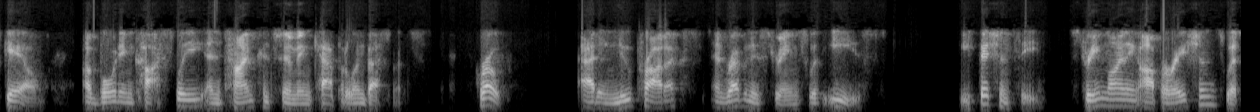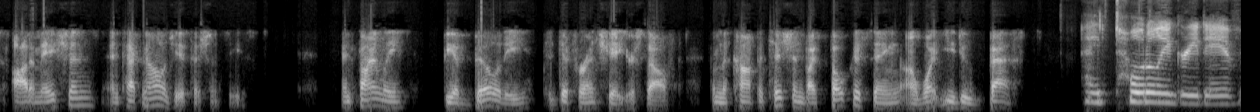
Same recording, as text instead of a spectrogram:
Scale, avoiding costly and time consuming capital investments. Growth, adding new products and revenue streams with ease. Efficiency, streamlining operations with automation and technology efficiencies. And finally, the ability to differentiate yourself from the competition by focusing on what you do best. I totally agree, Dave.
